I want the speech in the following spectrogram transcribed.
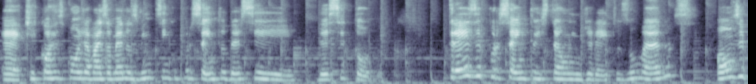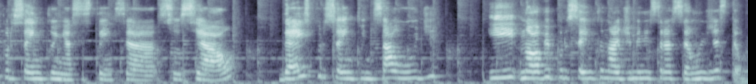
é, que corresponde a mais ou menos 25% desse, desse todo. 13% estão em direitos humanos, 11% em assistência social, 10% em saúde e 9% na administração e gestão.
